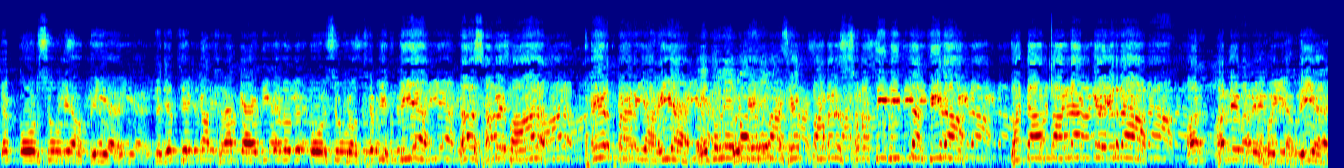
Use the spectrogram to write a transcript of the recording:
ਤੇ ਕੋਟ ਸੂ ਲਿਆਉਂਦੀ ਹੈ। ਤੇ ਜਿੱਥੇ ਇੱਕ ਹੱਥ ਨਾਲ ਕਹਿ ਦੀ ਗੱਲ ਹੋਵੇ ਕੋਟ ਸੂ ਉੱਥੇ ਵੀ ਹੁੰਦੀ ਹੈ। ਨਾ ਸਾਹਮਣੇ ਬਾਹਰ ਫੇਰ ਪੈਣ ਜਾ ਰਹੀ ਹੈ। ਇੱਧਰਲੇ ਦੂਜੇ ਪਾਸੇ ਪਾਵਨ ਸਮਤੀ ਦੀ ਧਰਤੀ ਦਾ ਵੱਡਾ ਮਾਲਾ ਖੇਡਦਾ ਔਰ ਬੱਲੇ ਬੱਲੇ ਹੋਈ ਜਾਂਦੀ ਹੈ।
